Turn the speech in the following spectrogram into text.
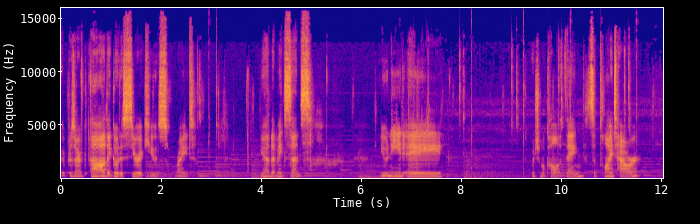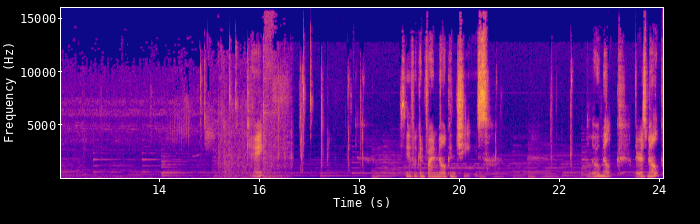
White preserve. Ah, they go to Syracuse. Right. Yeah, that makes sense. You need a whatchamacallit thing. Supply tower. Okay. See if we can find milk and cheese. Hello, milk. There's milk.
